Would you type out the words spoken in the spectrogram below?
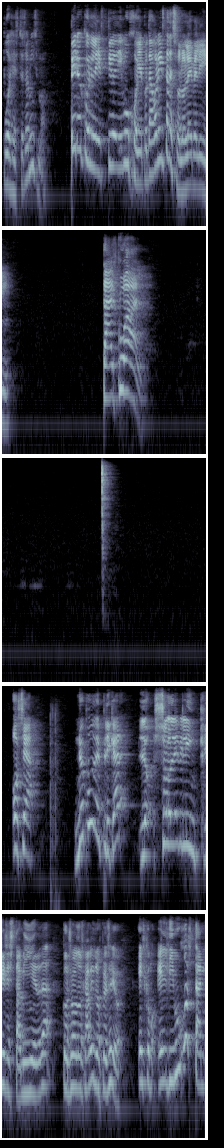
Pues esto es lo mismo. Pero con el estilo de dibujo y el protagonista de solo leveling. Tal cual. O sea, no puedo explicar lo solo leveling que es esta mierda con solo dos capítulos, pero en serio, es como, el dibujo es tan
